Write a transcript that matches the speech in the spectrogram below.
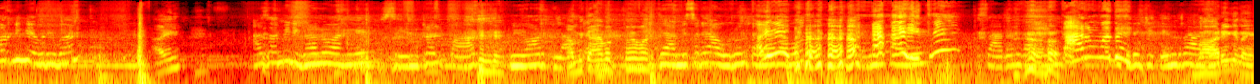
मॉर्निंग एव्हरीवन आई. आज आम्ही निघालो आहे सेंट्रल पार्क न्यूयॉर्कला आम्ही काय बघतोय बघ इथे आम्ही सगळे आवरून तयार आहोत. इथे? सारंग कारमध्ये जितेंद्र आहे. भारी की नाही?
